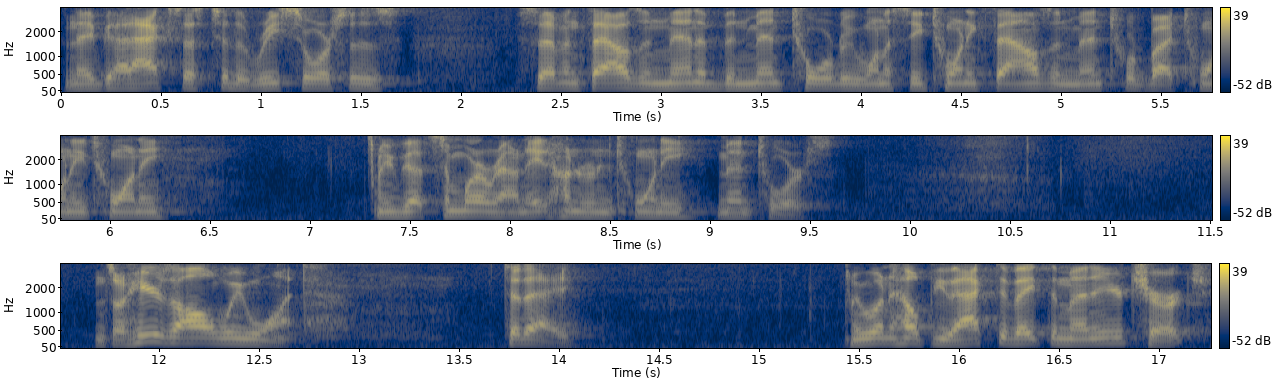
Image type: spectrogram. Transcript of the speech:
and they've got access to the resources. 7,000 men have been mentored. We want to see 20,000 mentored by 2020. We've got somewhere around 820 mentors. And so here's all we want today. We want to help you activate the men in your church.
